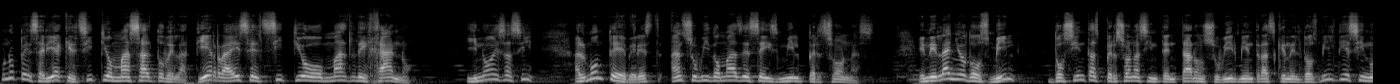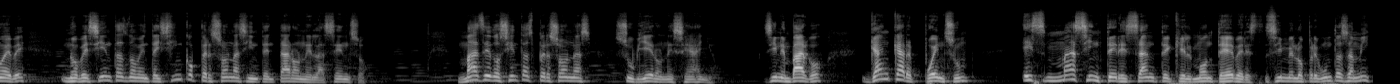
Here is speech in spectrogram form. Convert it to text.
Uno pensaría que el sitio más alto de la Tierra es el sitio más lejano. Y no es así. Al monte Everest han subido más de 6.000 personas. En el año 2000, 200 personas intentaron subir, mientras que en el 2019, 995 personas intentaron el ascenso. Más de 200 personas subieron ese año. Sin embargo, Gankar Puensum es más interesante que el monte Everest, si me lo preguntas a mí.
